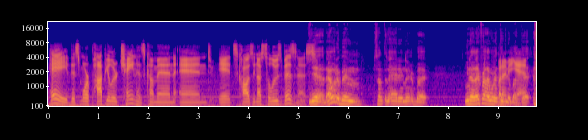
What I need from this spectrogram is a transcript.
hey, this more popular chain has come in and it's causing us to lose business. Yeah, that would have been something to add in there, but you know they probably weren't But I thinking mean, about yeah.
